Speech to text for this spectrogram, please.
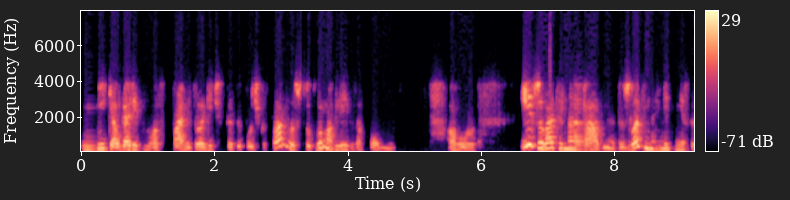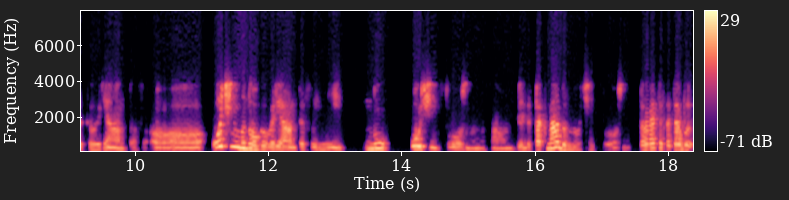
некий алгоритм у вас в памяти, логическая цепочка складывалась, чтобы вы могли их запомнить. Вот. И желательно разные, то есть желательно иметь несколько вариантов. А, очень много вариантов иметь, ну, очень сложно на самом деле. Так надо, но очень сложно. Давайте хотя бы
